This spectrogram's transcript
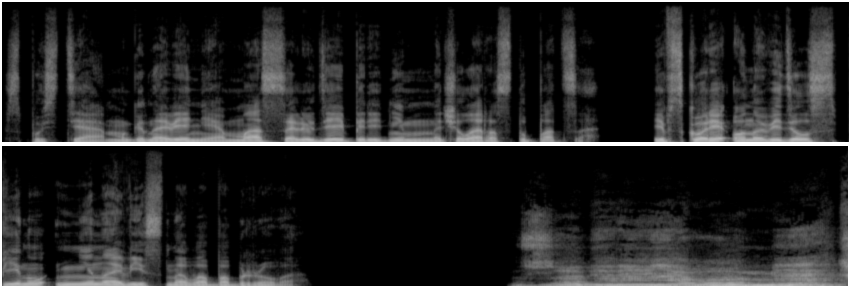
Спустя мгновение масса людей перед ним начала расступаться, и вскоре он увидел спину ненавистного Боброва. «Забери его меч!»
